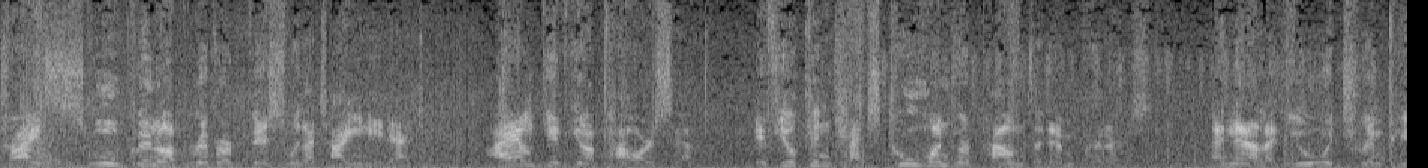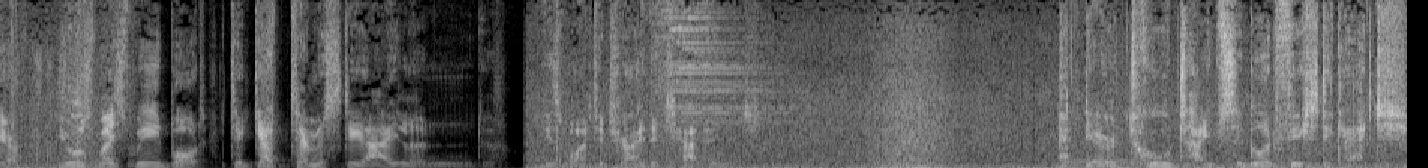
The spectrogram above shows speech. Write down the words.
Try scooping up river fish with a tiny net. I'll give you a power cell. If you can catch 200 pounds of them critters. And then I'll let you and Shrimp here use my speedboat to get to Misty Island. He's want to try the challenge? There are two types of good fish to catch.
